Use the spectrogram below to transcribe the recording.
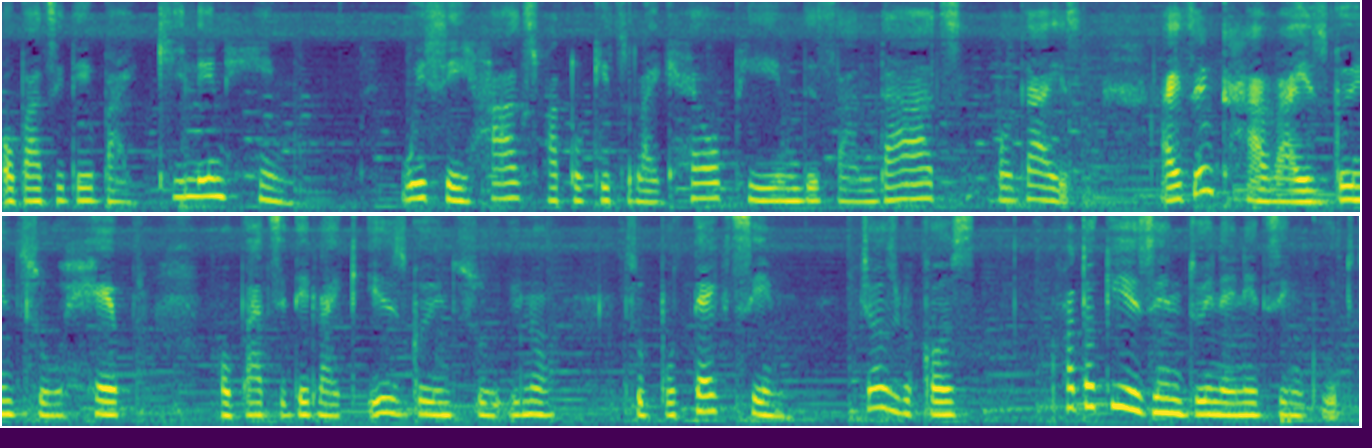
obatide by killing him which he asked Fatoki to like help him this and that. But guys i think Ara is going to help obatide like he's going to you know to protect him just because Fatoki isn't doing anything good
